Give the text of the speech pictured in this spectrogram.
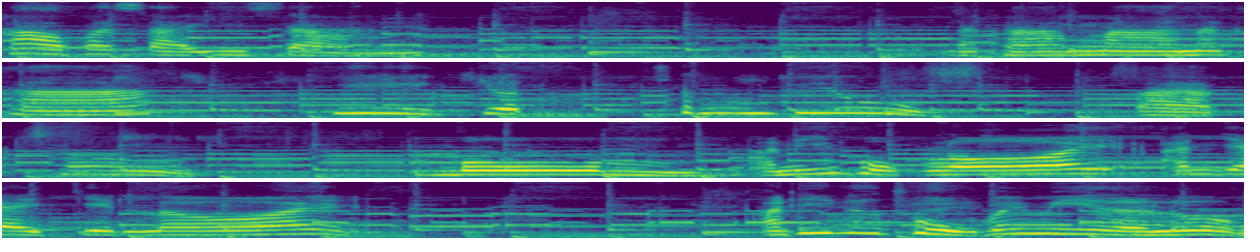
ข้าวภาษาอีสานนะคะมานะคะ ที่จุดชมวิวปากช่องโบม อันนี้หกร้อยอันใหญ่เจ็ดร้อยอันที่ถูกๆไม่มีเหรอลูก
